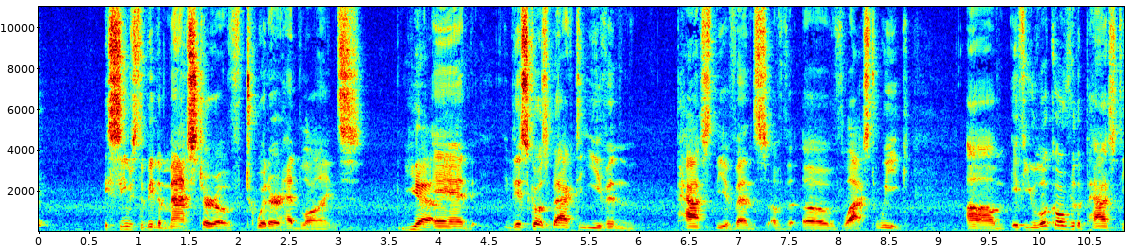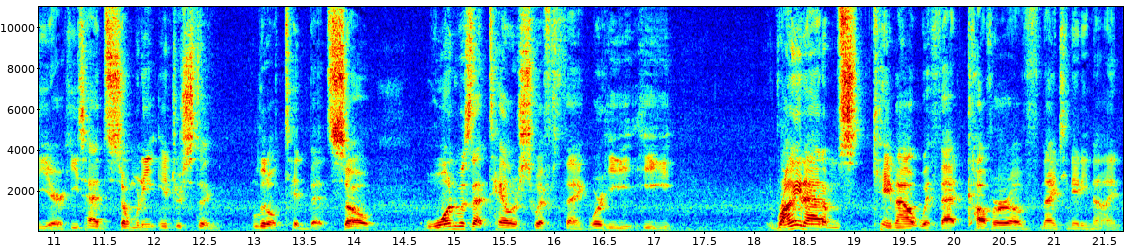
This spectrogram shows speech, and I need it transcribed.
seems to be the master of Twitter headlines. Yeah. And this goes back to even past the events of the, of last week. Um, if you look over the past year, he's had so many interesting little tidbits. So, one was that Taylor Swift thing where he he Ryan Adams came out with that cover of 1989.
